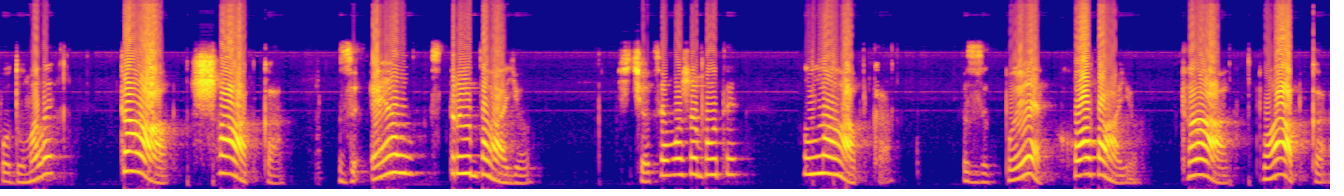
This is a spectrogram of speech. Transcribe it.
Подумали? Так, шапка. З Л стрибаю. Що це може бути? Лапка. З П ховаю. Так, папка.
